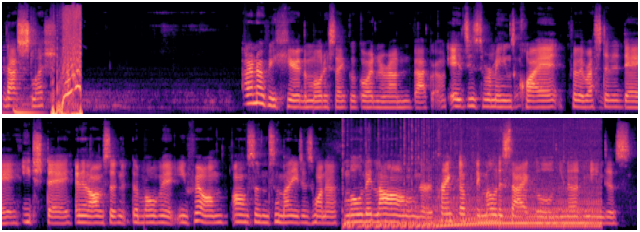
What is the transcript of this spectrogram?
That slush. I don't know if you hear the motorcycle going around in the background. It just remains quiet for the rest of the day, each day. And then all of a sudden, the moment you film, all of a sudden somebody just want to mow their lawn or crank up the motorcycle, you know what I mean? Just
